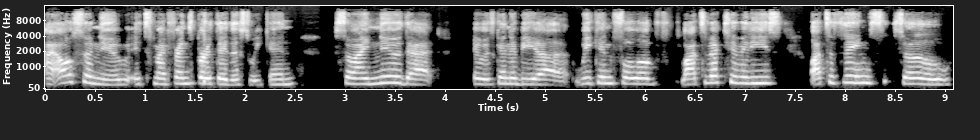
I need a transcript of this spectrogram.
I also knew it's my friend's birthday this weekend. So I knew that it was going to be a weekend full of lots of activities, lots of things. So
